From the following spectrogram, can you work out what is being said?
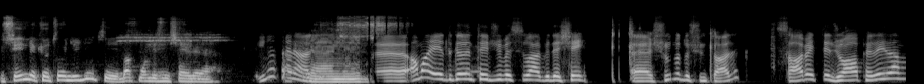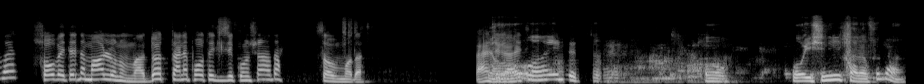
Hüseyin de kötü oyuncu değil ki. Bakma bizim şeylere. Yine fena değil. Yani Ee, ama Edgar'ın tecrübesi var bir de şey. E, şunu da düşün Tarık. Sağ bekte Joao Pereira var. Sol bekte de Marlon'un var. Dört tane Portekizce konuşan adam savunmada. Bence ya gayet o ayrı. O, o işin iyi tarafı da.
